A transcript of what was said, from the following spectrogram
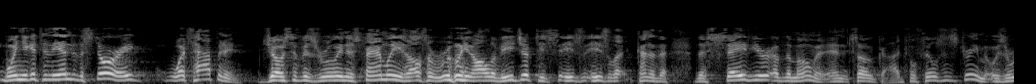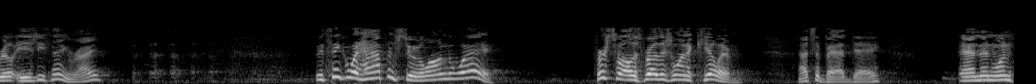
when you get to the end of the story, what's happening? Joseph is ruling his family. He's also ruling all of Egypt. He's, he's, he's kind of the, the savior of the moment. And so God fulfills his dream. It was a real easy thing, right? I mean, think of what happens to him along the way. First of all, his brothers want to kill him. That's a bad day. And then one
